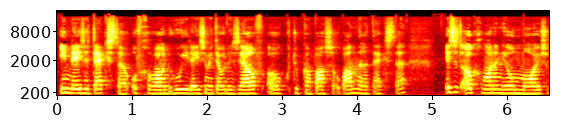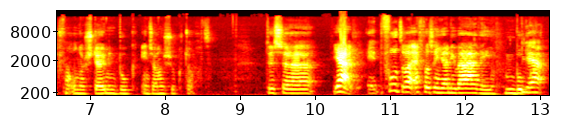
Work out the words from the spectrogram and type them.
in deze teksten. Of gewoon hoe je deze methode zelf ook toe kan passen op andere teksten. Is het ook gewoon een heel mooi soort van ondersteunend boek in zo'n zoektocht. Dus uh, ja, het voelt wel echt als een januari boek. Ja,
